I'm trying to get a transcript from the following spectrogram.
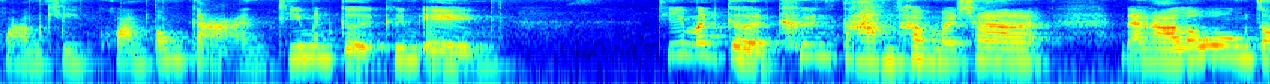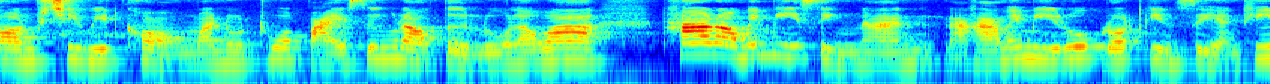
ความคิดความต้องการที่มันเกิดขึ้นเอง ที่มันเกิดขึ้นตามธรรมชาตินะคะแล้ววงจรชีวิตของมนุษย์ทั่วไป ซึ่งเราตื่นรู้แล้วว่า ถ้าเราไม่มีสิ่งนั้นนะคะ ไม่มีรูปรสกลิ่นเสียงที่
